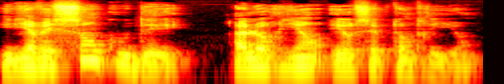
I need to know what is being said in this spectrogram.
Il y avait cent coudées à l'orient et au septentrion.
